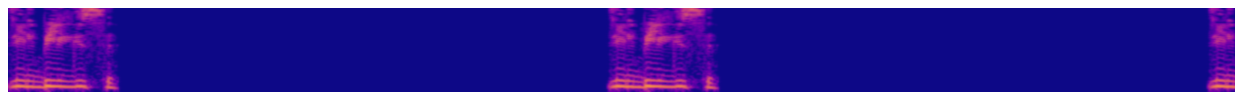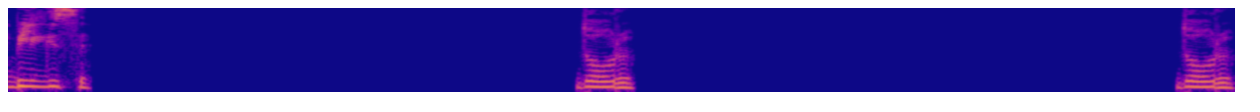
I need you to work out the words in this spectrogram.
Dil bilgisi. Dil bilgisi. Dil bilgisi. Doğru. Doğru.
